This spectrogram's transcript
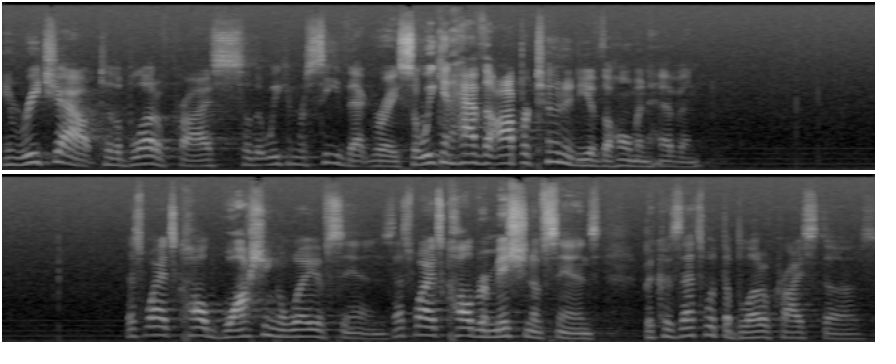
and reach out to the blood of Christ so that we can receive that grace, so we can have the opportunity of the home in heaven. That's why it's called washing away of sins. That's why it's called remission of sins, because that's what the blood of Christ does.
